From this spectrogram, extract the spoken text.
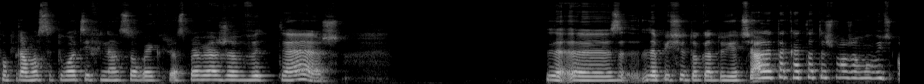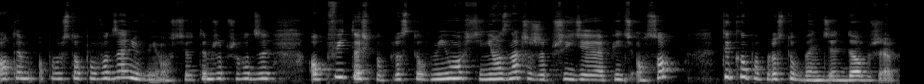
poprawa sytuacji finansowej, która sprawia, że wy też le, e, lepiej się dogadujecie, ale ta karta też może mówić o tym, o po prostu o powodzeniu w miłości, o tym, że przychodzi obfitość po prostu w miłości. Nie oznacza, że przyjdzie pięć osób, tylko po prostu będzie dobrze.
